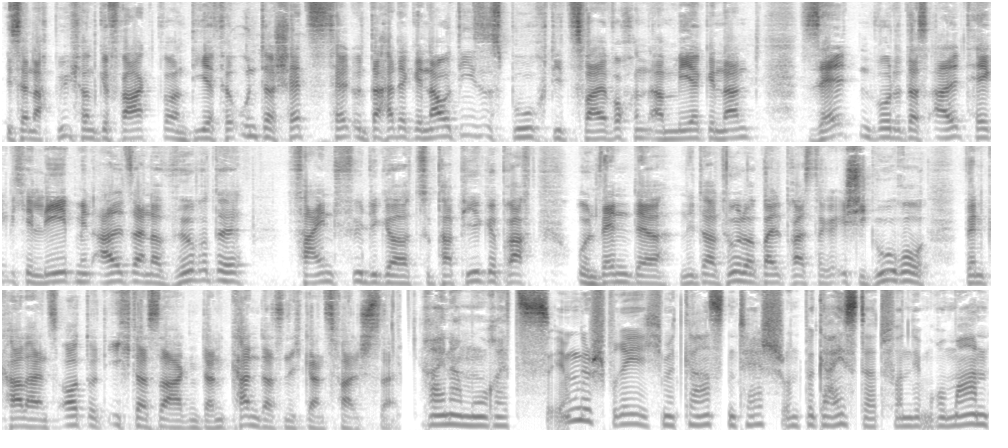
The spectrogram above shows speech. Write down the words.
ist er nach Büchern gefragt worden, die er für unterschätzt hält. Und da hat er genau dieses Buch, Die zwei Wochen am Meer, genannt. Selten wurde das alltägliche Leben in all seiner Würde feinfühliger zu Papier gebracht. Und wenn der Literaturnobelpreisträger Ishiguro, wenn Karl-Heinz Ott und ich das sagen, dann kann das nicht ganz falsch sein. Rainer Moritz im Gespräch mit Carsten Tesch und begeistert von dem Roman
